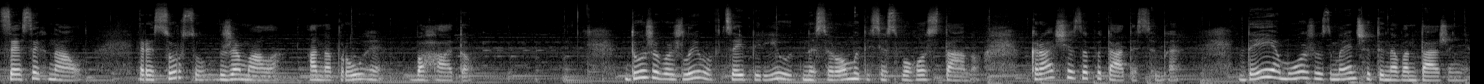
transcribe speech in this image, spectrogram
це сигнал. Ресурсу вже мало, а напруги багато. Дуже важливо в цей період не соромитися свого стану, краще запитати себе, де я можу зменшити навантаження,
